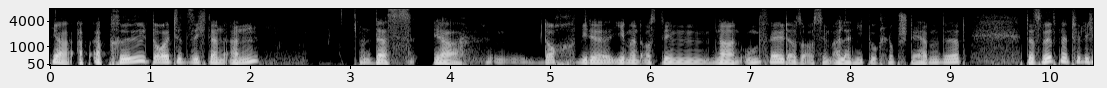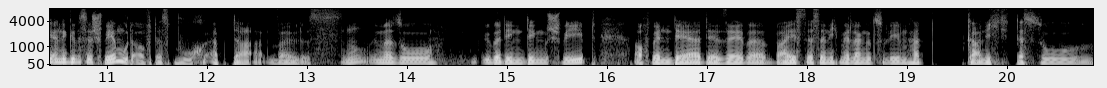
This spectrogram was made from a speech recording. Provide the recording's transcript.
Ja, ab April deutet sich dann an, dass ja doch wieder jemand aus dem nahen Umfeld, also aus dem Alanito Club sterben wird. Das wirft natürlich eine gewisse Schwermut auf das Buch ab da, weil das ne, immer so über den Dingen schwebt, auch wenn der, der selber weiß, dass er nicht mehr lange zu leben hat, gar nicht das so,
